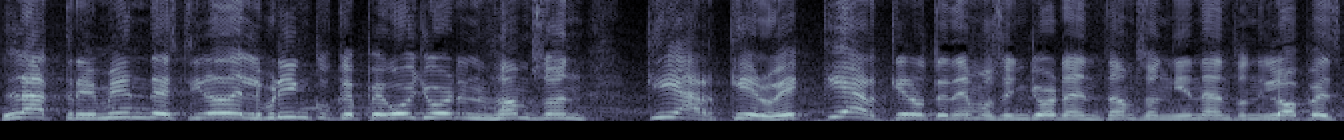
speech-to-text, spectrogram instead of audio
La tremenda estirada del brinco que pegó Jordan Thompson Qué arquero, ¿eh? Qué arquero tenemos en Jordan Thompson y en Anthony López.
